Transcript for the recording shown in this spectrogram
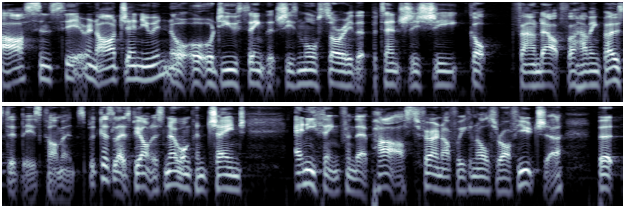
are sincere and are genuine, or, or do you think that she's more sorry that potentially she got found out for having posted these comments? Because let's be honest, no one can change anything from their past. Fair enough, we can alter our future, but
